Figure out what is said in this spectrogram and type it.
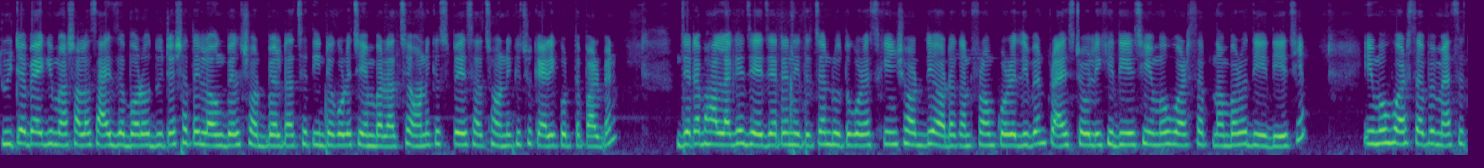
দুইটা ব্যাগই মাসালা সাইজে বড়, দুইটার সাথে লং বেল্ট শর্ট বেল্ট আছে, তিনটা করে চেম্বার আছে, অনেক স্পেস আছে, অনেক কিছু ক্যারি করতে পারবেন। যেটা ভালো লাগে, যে যেটা নিতে চান দ্রুত করে স্ক্রিনশট দিয়ে অর্ডার কনফার্ম করে দিবেন। প্রাইসটাও লিখে দিয়েছি ইমো হোয়াটসঅ্যাপ নাম্বারও দিয়ে দিয়েছি। ইমো হোয়াটসঅ্যাপে মেসেজ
